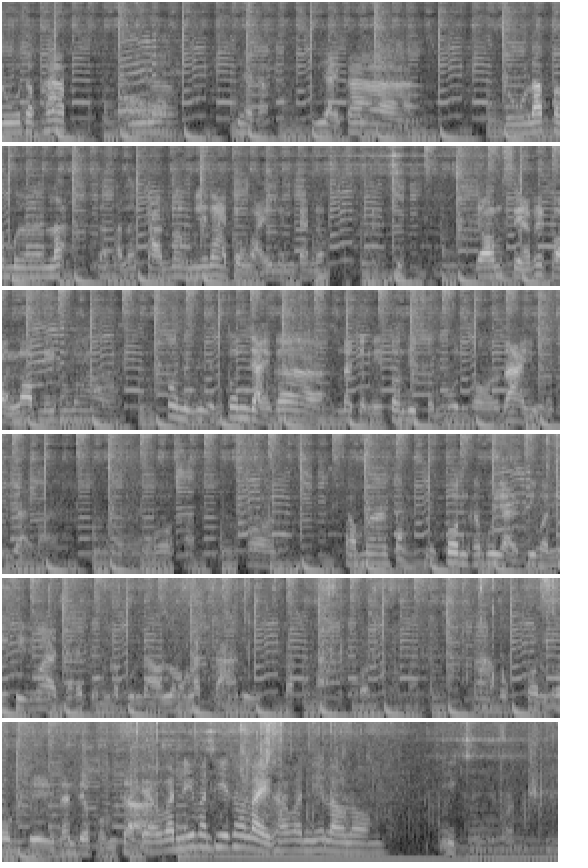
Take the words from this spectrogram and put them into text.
ดูสภาพนี้แล้วเนี่ยครับผู้ใหญ่ก็ดูรับประเมินละสถานการณ์ว่าไม่น่าจะไหวเหมือนกันเนาะ ยอมเสียไปก่อนรอบนี้เพราะว่าต้นอื่นๆต้นใหญ่ก็น่าจะมีต้นที่สมบูรณ์พอได้อยู่นะผู้ใหญ่โอ้ครับก็ประมาณสักกี่ต้นครับผู้ใหญ่ที่วันนี้ที่ว่าจะให้ผมกับคุณดาวลองรักษาดูสักห้าคนประมาณห้าหกต้นโอเคนั่นเดี๋ยวผมจะเดี๋ยววันนี้วันที่เท่าไหร่คะวันนี้เราลอง อีก วันที่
